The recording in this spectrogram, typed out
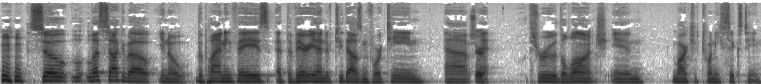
So l- let's talk about you know the planning phase at the very end of 2014 uh, Sure. through the launch in March of 2016.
